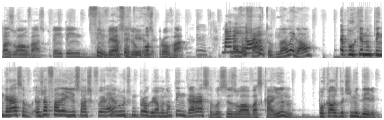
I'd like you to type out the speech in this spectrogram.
pra zoar o Vasco. Tem, tem Sim, diversos, eu posso provar. Mas nem Mas é dói. fato, não é legal. É porque não tem graça. Eu já falei isso, eu acho que foi até É? no último programa. Não tem graça você zoar o Vascaíno por causa do time dele.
